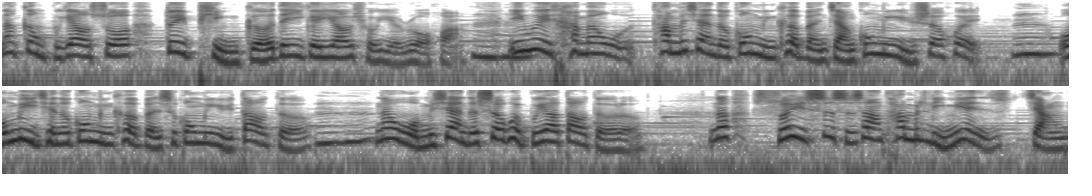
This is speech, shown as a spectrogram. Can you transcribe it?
那更不要说对品格的一个要求也弱化。嗯，因为他们我他们现在的公民课本讲公民与社会，嗯，我们以前的公民课本是公民与道德，嗯哼，那我们现在的社会不要道德了，那所以事实上，他们里面讲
